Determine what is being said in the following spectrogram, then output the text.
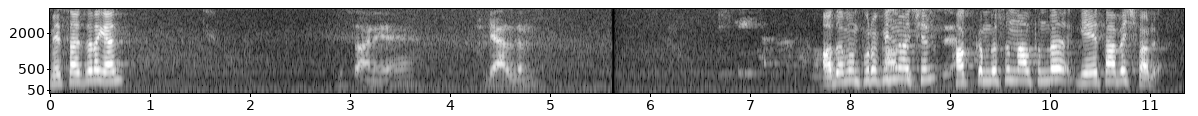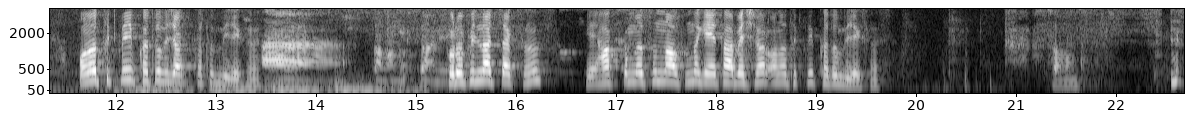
Mesajlara gel. Bir saniye. Geldim. Adamın profilini Abi açın. şimdi- Hakkımdasının altında GTA 5 var. Ona tıklayıp katılacak, katıl diyeceksiniz. Ha, tamam bir saniye. Profilini açacaksınız. E, Hakkımdasının altında GTA 5 var. Ona tıklayıp katıl diyeceksiniz. Tamam.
